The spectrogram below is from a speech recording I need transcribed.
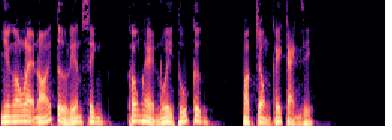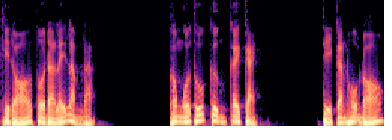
Nhưng ông lại nói Tử Liên Sinh không hề nuôi thú cưng hoặc trồng cây cảnh gì. Khi đó tôi đã lấy làm lạ. Không có thú cưng cây cảnh thì căn hộ đó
